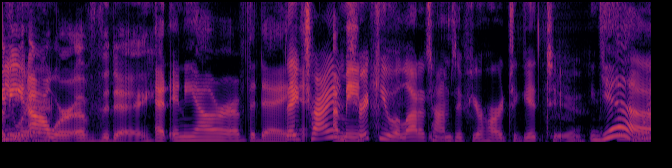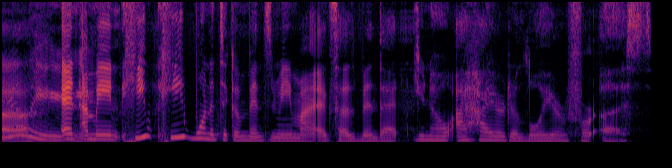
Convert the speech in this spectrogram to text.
any you hour of the day." at any hour of the day They try and I mean, trick you a lot of times if you're hard to get to. yeah Really? and i mean he he wanted to convince me my ex-husband that you know i hired a lawyer for us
